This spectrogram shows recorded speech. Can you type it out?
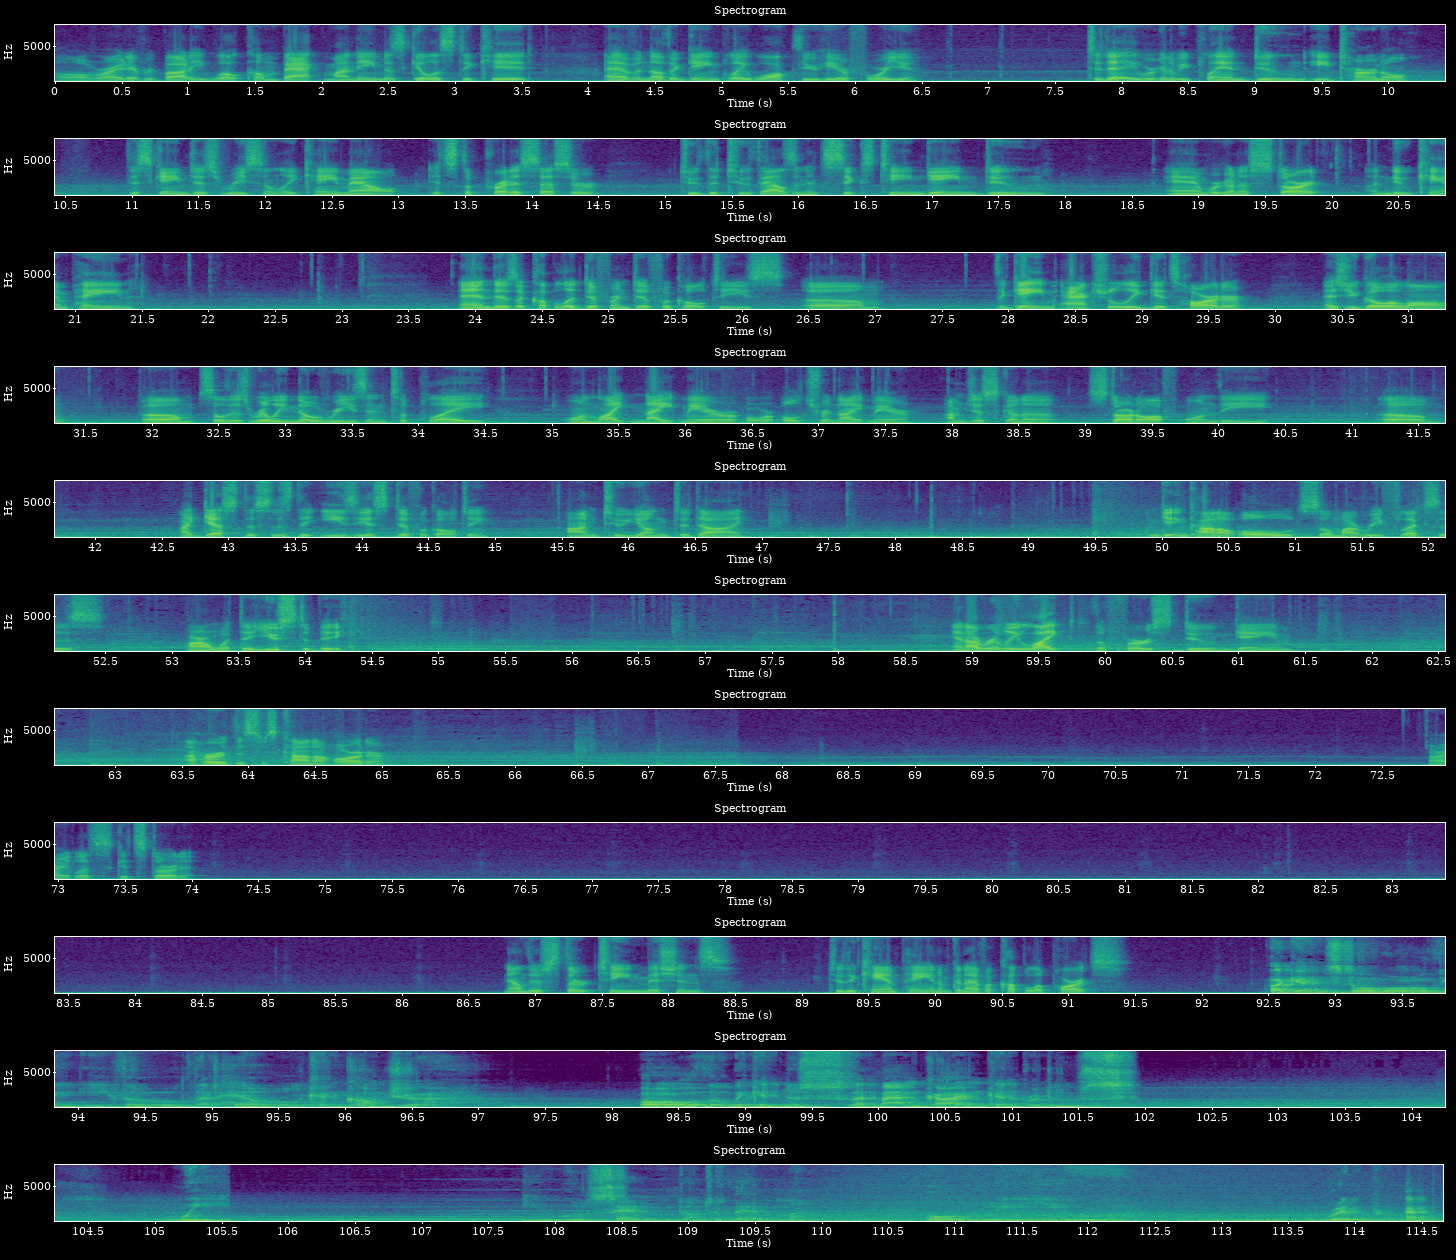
Alright everybody, welcome back. My name is Gillis Da Kid. I have another gameplay walkthrough here for you. Today we're going to be playing Doom Eternal. This game just recently came out. It's the predecessor to the 2016 game Doom. And we're going to start a new campaign. And there's a couple of different difficulties. Um, the game actually gets harder as you go along. Um, so there's really no reason to play on like Nightmare or Ultra Nightmare. I'm just gonna start off on the, um, I guess this is the easiest difficulty. I'm too young to die. I'm getting kind of old, so my reflexes aren't what they used to be. And I really liked the first Doom game. I heard this was kind of harder. Alright, let's get started. Now there's 13 missions to the campaign. I'm going to have a couple of parts. Against all the evil that hell can conjure, all the wickedness that mankind can produce, we will send unto them only you. Rip and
